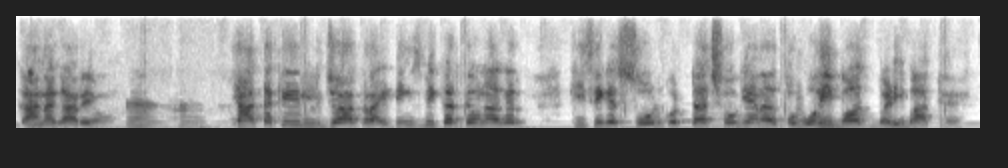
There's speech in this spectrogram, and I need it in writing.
गाना गा रहे हो। हाँ, यहाँ तक कि जो आप राइटिंग्स भी करते हो ना अगर किसी के सोल को टच हो गया ना तो वही बहुत बड़ी बात है।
